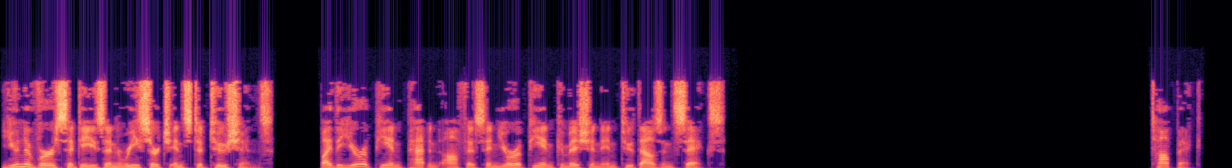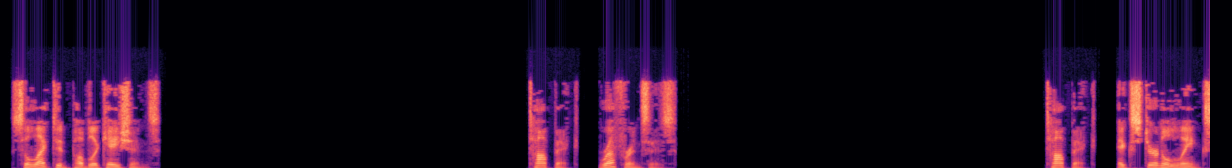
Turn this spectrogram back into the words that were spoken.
"'Universities and Research Institutions' by the European Patent Office and European Commission in 2006. Selected publications References External links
